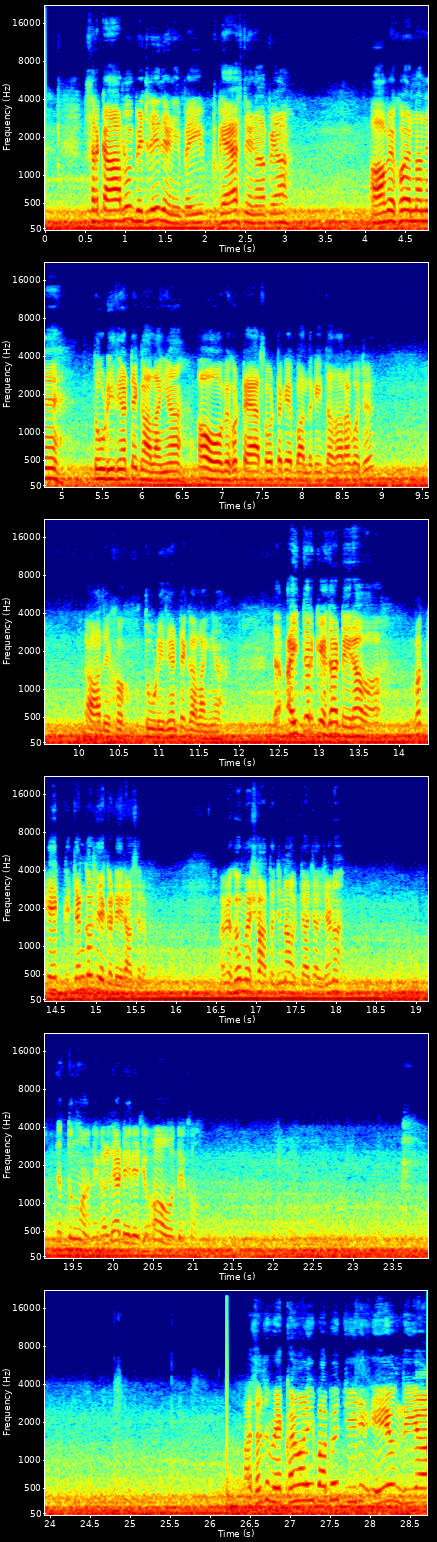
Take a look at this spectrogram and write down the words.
ਸਰਕਾਰ ਨੂੰ ਬਿਜਲੀ ਦੇਣੀ ਪਈ, ਗੈਸ ਦੇਣਾ ਪਿਆ। ਆਹ ਵੇਖੋ ਇਹਨਾਂ ਨੇ ਤੂੜੀ ਦੀਆਂ ਢਿੱਗਾਂ ਲਾਈਆਂ ਆਓ ਵੇਖੋ ਟਾਇਰ ਸੁੱਟ ਕੇ ਬੰਦ ਕੀਤਾ ਸਾਰਾ ਕੁਝ ਆਹ ਦੇਖੋ, ਤੂੜੀ ਦੀਆਂ ਢਿੱਗਾਂ ਲਾਈਆਂ। ਤੇ ਇਧਰ ਕਿਸੇ ਦਾ ਡੇਰਾ ਵਾ। ਇੱਕ ਜੰਗਲ 'ਚ ਇੱਕ ਡੇਰਾ ਸਿਰਫ। ਆ ਵੇਖੋ, ਮੈਂ ਛੱਤ ਜਿੰਨਾ ਉੱਚਾ ਚੱਲ ਜਾਣਾ, ਤੇ ਧੂਆਂ ਨਿਕਲ ਰਿਹਾ ਡੇਰੇ ਚ। ਆਓ ਦੇਖੋ। ਅਸਲ 'ਚ ਵੇਖਣ ਵਾਲੀ ਬਾਬੇ ਚੀਜ਼ ਇਹ ਹੁੰਦੀ ਆ,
